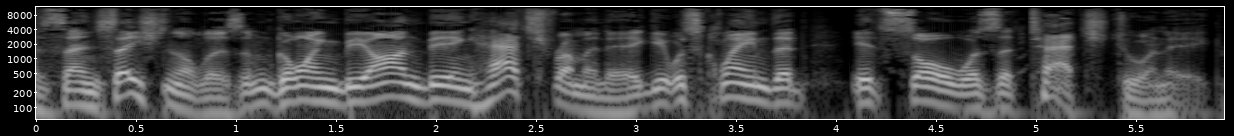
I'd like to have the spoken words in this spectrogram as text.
sensationalism, going beyond being hatched from an egg. It was claimed that its soul was attached to an egg.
